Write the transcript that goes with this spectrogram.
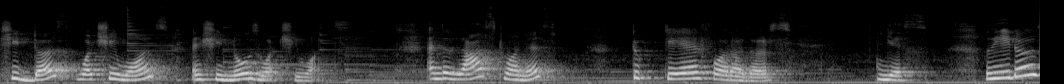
she does what she wants and she knows what she wants. And the last one is to care for others. Yes, leaders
